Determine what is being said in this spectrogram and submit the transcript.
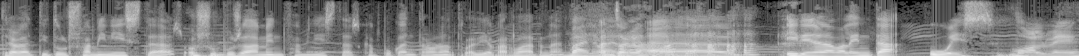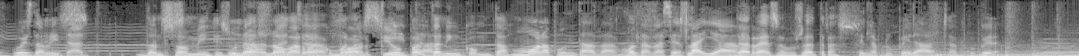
treure títols feministes, o suposadament feministes, que puc entrar un altre dia a parlar-ne. Bueno, Ens agrada. Eh, Irene la Valenta ho és. Molt bé. ho és de veritat. Doncs som-hi. És un Una nova recomanació per tenir en compte. Molt apuntada. Moltes gràcies, Laia. De res a vosaltres. Fins la propera. Fins la propera.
